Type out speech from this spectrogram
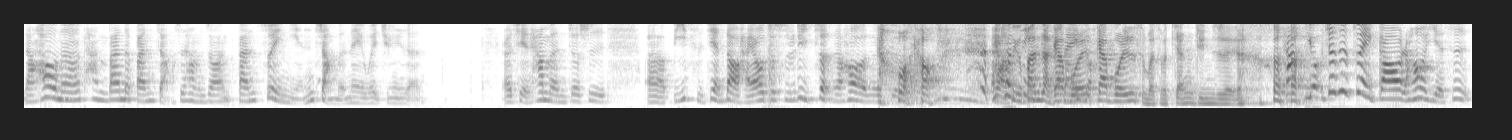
然后呢，他们班的班长是他们专班最年长的那一位军人。而且他们就是呃彼此见到还要就是立正，然后那个、我靠，哇，这个班长该不会该不会是什么什么将军之类的？他有就是最高，然后也是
